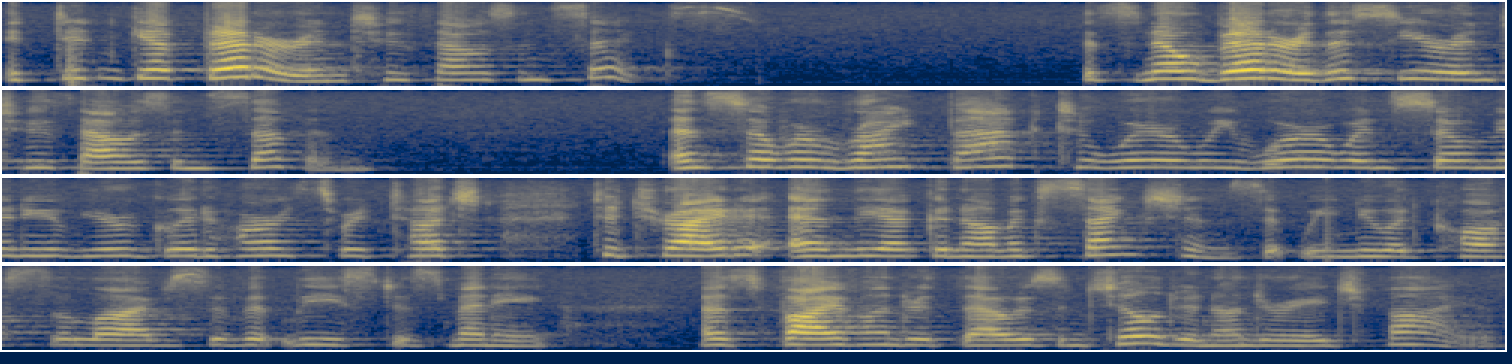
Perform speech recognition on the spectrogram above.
It didn't get better in 2006. It's no better this year in 2007. And so we're right back to where we were when so many of your good hearts were touched to try to end the economic sanctions that we knew had cost the lives of at least as many as 500,000 children under age five.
